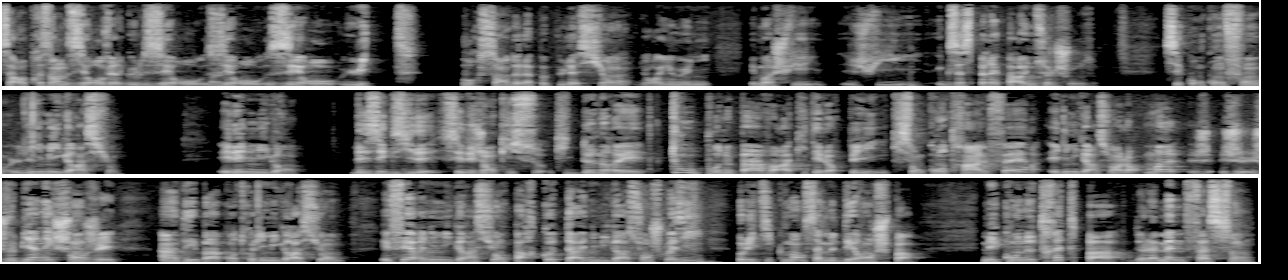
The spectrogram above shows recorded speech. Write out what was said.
ça représente 0,0008% de la population du Royaume-Uni. Et moi, je suis, je suis exaspéré par une seule chose. C'est qu'on confond l'immigration et les migrants. Les exilés, c'est des gens qui, se- qui donneraient tout pour ne pas avoir à quitter leur pays, qui sont contraints à le faire, et l'immigration. Alors moi, je, veux bien échanger un débat contre l'immigration et faire une immigration par quota, une immigration choisie. Politiquement, ça ne me dérange pas. Mais qu'on ne traite pas de la même façon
